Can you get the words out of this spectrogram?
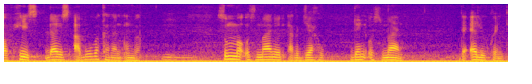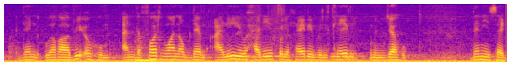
of his that is Abu Bakr and Umar Mm. ثم عثمان الأرجح then Uthman the eloquent then ورابعهم and the fourth one of them علي حليف الخير بالخير من جهو Then he said,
